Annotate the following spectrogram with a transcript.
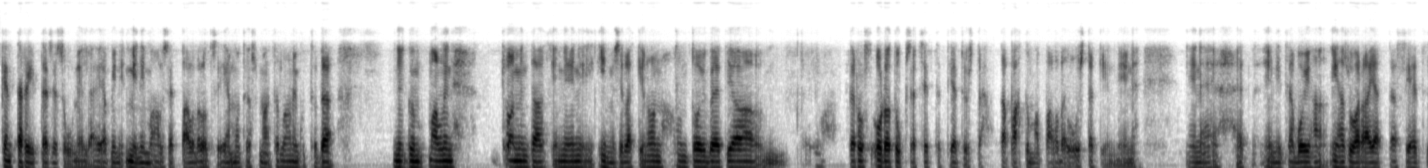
kenttä riittäisi suunnilleen ja minimaaliset palvelut siihen, mutta jos me ajatellaan niin tätä niin kuin mallin toimintaakin, niin ihmisilläkin on, on toiveet ja perusodotukset sitten tietyistä tapahtumapalveluistakin, niin, niin et, ei niitä voi ihan, ihan suoraan jättää siihen, että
